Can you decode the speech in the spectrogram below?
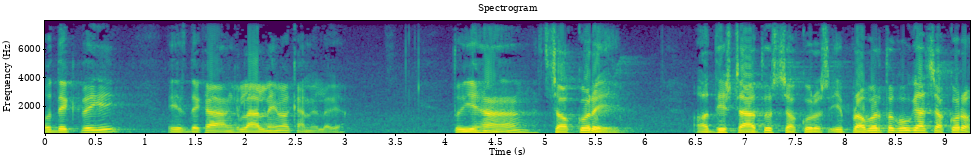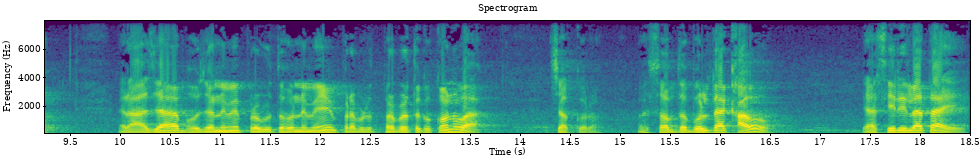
वो देखते ही, इस देखा आँख लाल नहीं हुआ, खाने लगा। तो यहाँ चकोर अधिष्ठातु चकोर ये प्रवर्तक हो गया चकोर। राजा भोजन में प्रवृत्त होने में प्रवर्तक कौन हुआ? चक्र। शब्द बोलता है, खाओ? या सिर हिलाता है?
